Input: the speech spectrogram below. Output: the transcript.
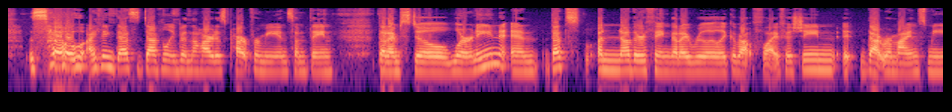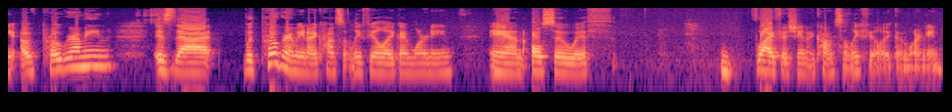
so I think that's definitely been the hardest part for me, and something that I'm still learning. And that's another thing that I really like about fly fishing. It, that reminds me of programming, is that with programming, I constantly feel like I'm learning, and also with fly fishing, I constantly feel like I'm learning.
